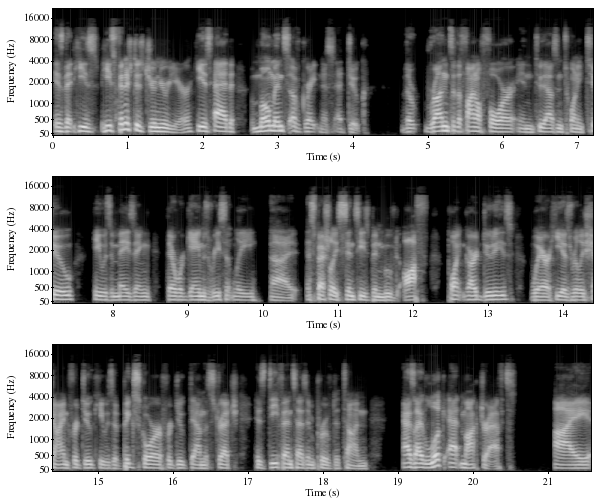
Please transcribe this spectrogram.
is that he's he's finished his junior year. He's had moments of greatness at Duke. The run to the Final Four in 2022, he was amazing. There were games recently, uh, especially since he's been moved off point guard duties, where he has really shined for Duke. He was a big scorer for Duke down the stretch. His defense has improved a ton. As I look at mock drafts, I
